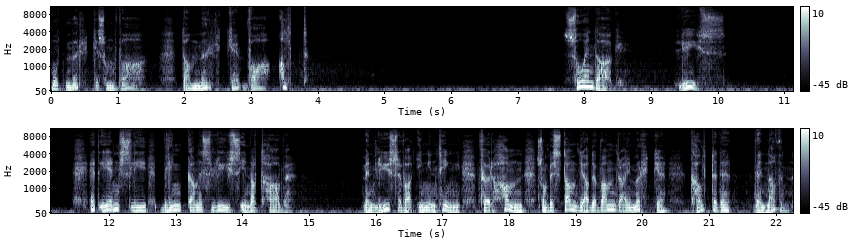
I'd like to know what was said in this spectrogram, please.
mot mørket som var, da mørket var alt. Så en dag lys. Et enslig, blinkende lys i natthavet. Men lyset var ingenting før han som bestandig hadde vandra i mørket, kalte det ved navn.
